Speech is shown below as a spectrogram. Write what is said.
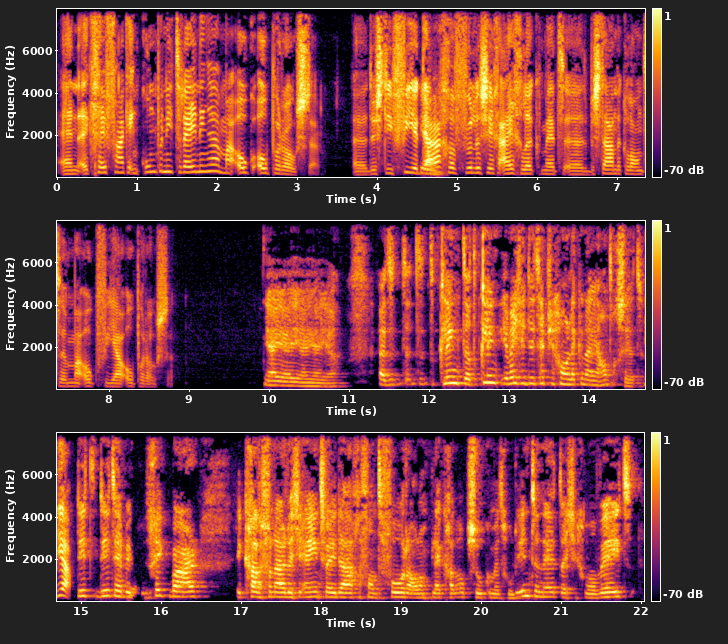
En ik geef vaak in company trainingen, maar ook open rooster. Uh, dus die vier ja. dagen vullen zich eigenlijk met uh, bestaande klanten, maar ook via open rooster. Ja, ja, ja, ja, ja. Het, het, het, klinkt, dat klinkt, weet je, dit heb je gewoon lekker naar je hand gezet. Ja. Dit, dit heb ik beschikbaar. Ik ga ervan uit dat je één, twee dagen van tevoren al een plek gaat opzoeken met goed internet. Dat je gewoon weet,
